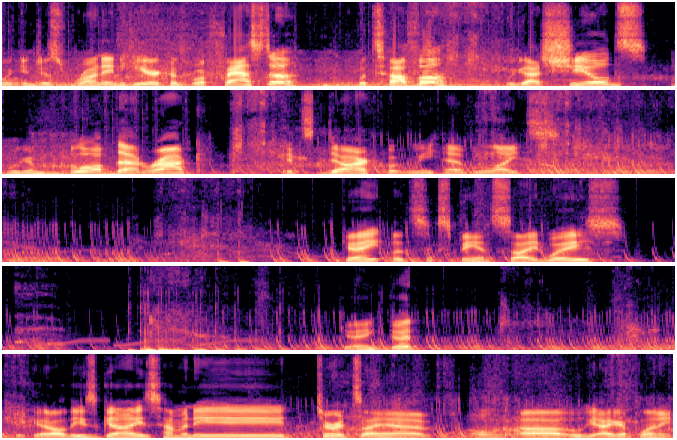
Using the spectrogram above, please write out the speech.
We can just run in here because we're faster, we're tougher. We got shields. We can blow up that rock. It's dark, but we have lights. Okay, let's expand sideways. Okay, good. Take out all these guys. How many turrets I have? Oh, uh, okay, I got plenty.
